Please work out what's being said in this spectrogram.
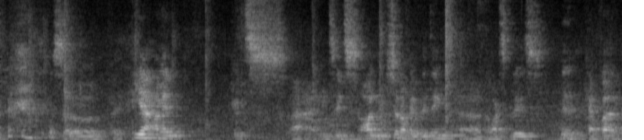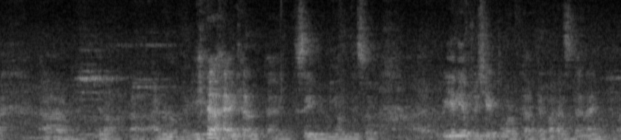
so yeah, I mean, it's uh, it's it's all mixture of everything. Uh, God's grace, CAPAAR. Um, you know, uh, I don't know. Maybe I cannot say beyond this. So, I really appreciate what uh, CAPAAR has done, and uh,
